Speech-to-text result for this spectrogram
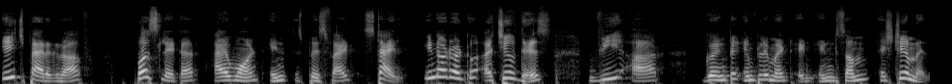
Each paragraph, first letter I want in specified style. In order to achieve this, we are going to implement it in some HTML.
